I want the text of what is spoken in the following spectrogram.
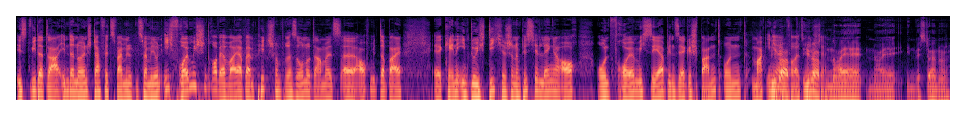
ist wieder da in der neuen Staffel, zwei Minuten, zwei Millionen. Ich freue mich schon drauf. Er war ja beim Pitch von Presono damals äh, auch mit dabei. Äh, kenne ihn durch dich ja schon ein bisschen länger auch und freue mich sehr, bin sehr gespannt und mag ihn ja einfach als Überhaupt, Mensch. überhaupt neue, neue Investoren, oder?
